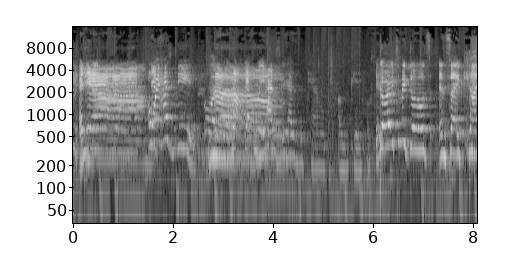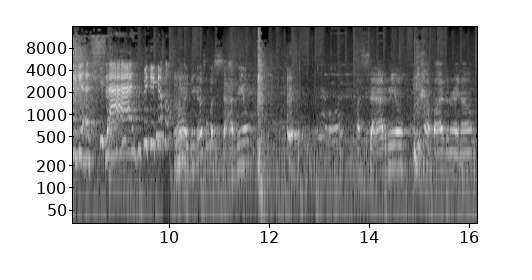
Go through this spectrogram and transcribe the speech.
yeah. Oh, it has mint. Oh, no, no, definitely caramel on the candy. Go to McDonald's and say, can I get a sad meal? Alright, do you guys have a sad meal? A sad meal? I'm just not vibing right now.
